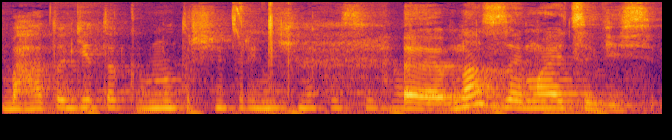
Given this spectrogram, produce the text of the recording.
Багато діток внутрішньопереміщених осіб? е, в нас займається вісім.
